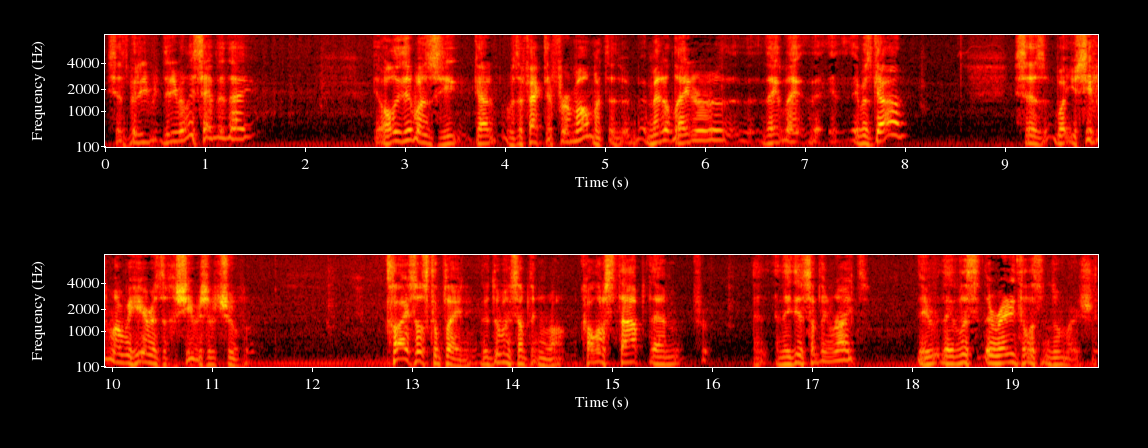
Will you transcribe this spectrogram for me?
He says, but he, did he really save the day? All he did was he got was affected for a moment. A minute later, they, they, it was gone. He says, what you see from over here is the cheshivish of tshuva. Klal Yisrael's complaining; they're doing something wrong. Kolev stopped them, for, and, and, they did something right. They they listen, They're ready to listen to Moshe.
